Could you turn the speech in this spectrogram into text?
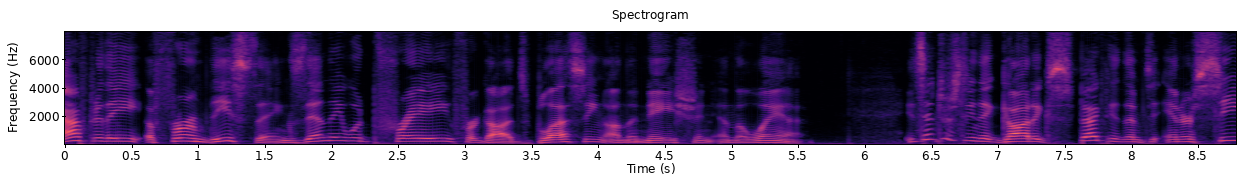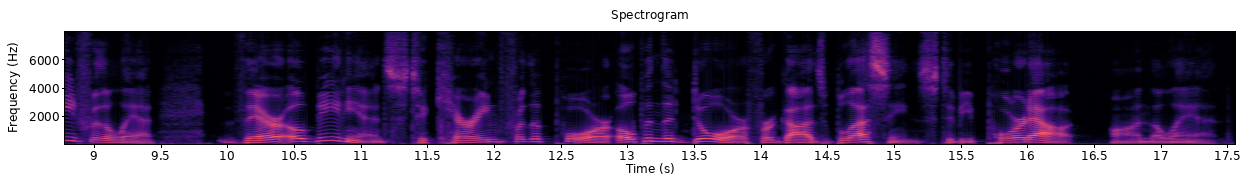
after they affirmed these things, then they would pray for God's blessing on the nation and the land. It's interesting that God expected them to intercede for the land. Their obedience to caring for the poor opened the door for God's blessings to be poured out on the land.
